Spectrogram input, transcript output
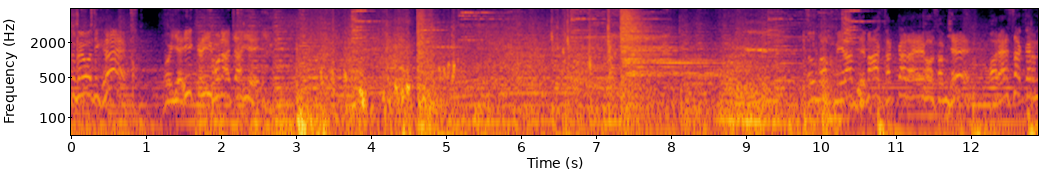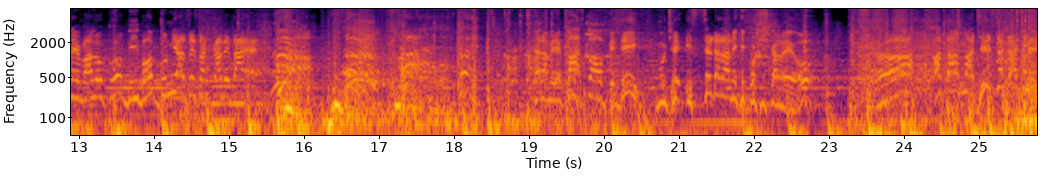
तुम्हें वो दिख रहा है। वो यही कहीं होना चाहिए। मेरा दिमाग सटका रहे हो, समझे? और ऐसा करने वालों को बीबॉब दुनिया से सटका देता है। जरा मेरे पास तो आओ बिद्दी मुझे इससे डराने की कोशिश कर रहे हो। आता माझी सटक ली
